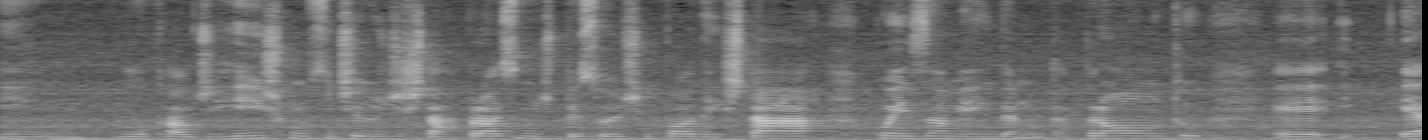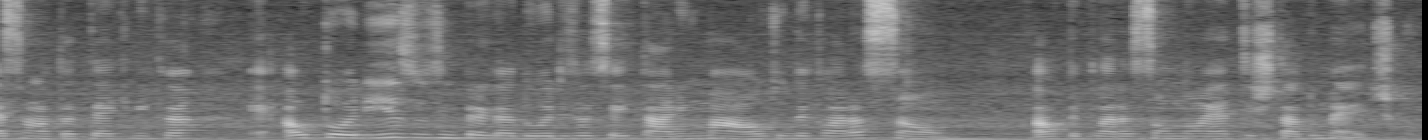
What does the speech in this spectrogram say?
em, local de risco, no sentido de estar próximo de pessoas que podem estar, com o exame ainda não está pronto. É, essa nota técnica é, autoriza os empregadores a aceitarem uma autodeclaração. A autodeclaração não é atestado médico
